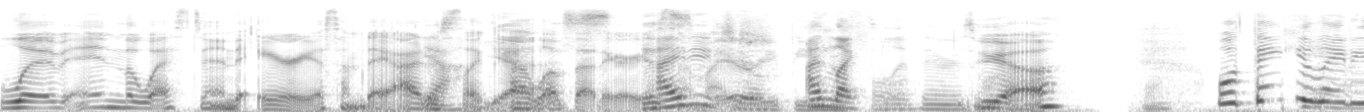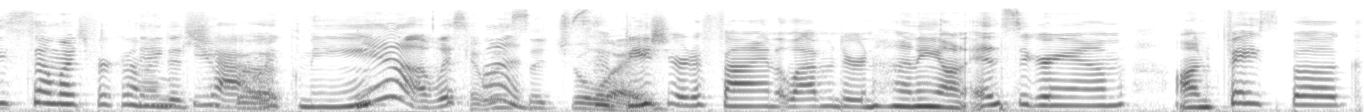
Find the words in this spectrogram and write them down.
live in the West End area someday. I just Yeah. like I love that area. It's I do too. I'd like to live there as well. Yeah. Well, thank you, ladies, so much for coming Thank to you, chat Brooke. with me. Yeah, it was It fun. was a joy. So be sure to find Lavender and Honey on Instagram, on Facebook.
